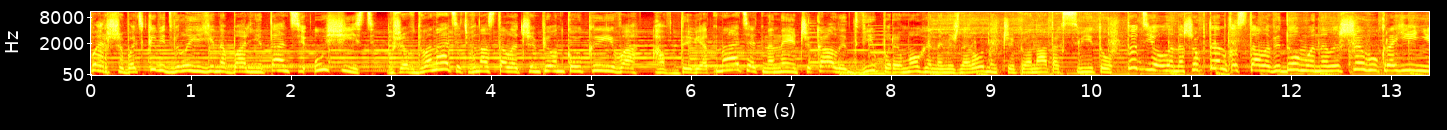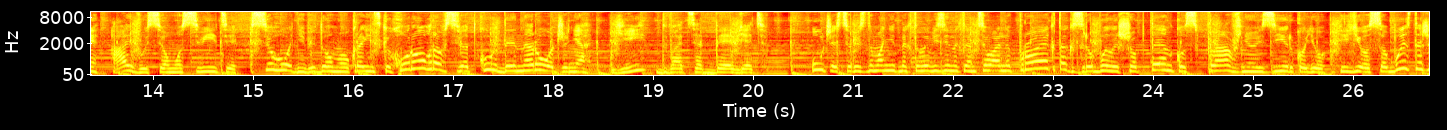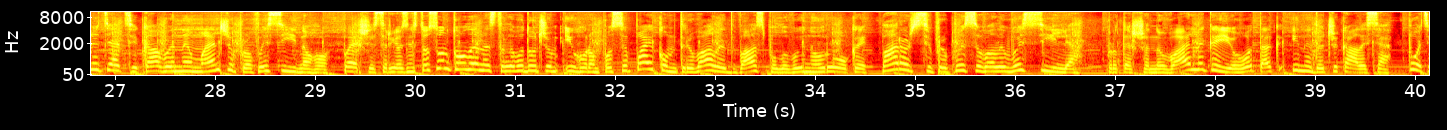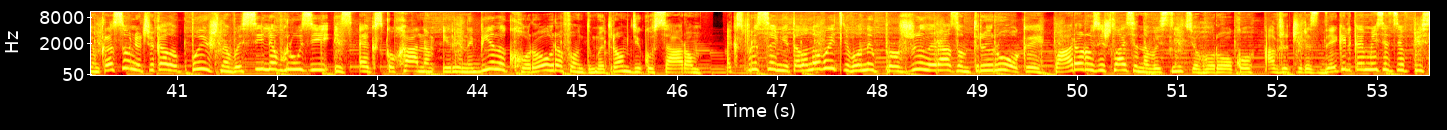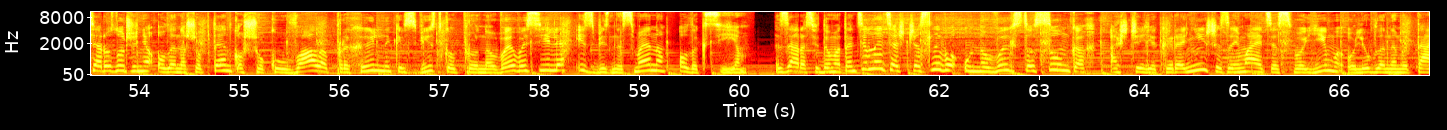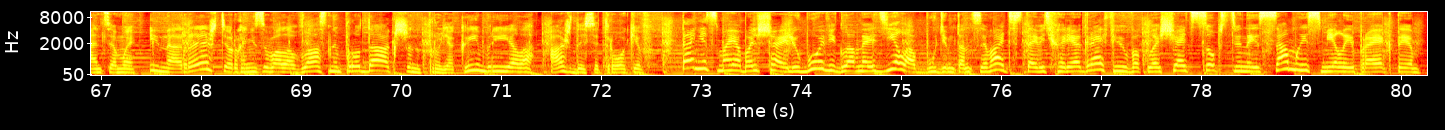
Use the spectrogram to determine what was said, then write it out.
Вперше батьки відвели її на бальні танці у 6. Вже в 12 вона стала чемпіонкою Києва, а в 19 на неї чекали дві перемоги на міжнародних чемпіонатах світу. Тоді Олена Шоптенко стала відомою не лише в Україні, а й в усьому світі. Сьогодні відомий український хореограф святкує день народження. Їй 29. Участь у різноманітних телевізійних танцювальних проєктах зробили Шоптенко справжньою зіркою. Її особисте життя цікаве не менше професійного. Перші серйозні стосунки Олени з телеведучим Ігорем Посипайком тривали два з половиною роки. Парочці приписували весілля. Проте шанувальники його так і не дочекалися. Потім красуню чекало пишне весілля в Грузії із екс-коханом Ірини Білик, хореографом Дмитром Дікусаром. Експресивні талановиті вони прожили разом три роки. Пара розійшлася навесні цього року. А вже через декілька місяців після розлучення Олена Шоптенко шокувала прихильників звісткою про нове весілля із бізнесменом Олексієм. Зараз відома танцівниця щаслива у нових стосунках, а ще як і раніше займається своїми улюбленими танцями. І нарешті організувала власний продакшн, про який мріяла аж 10 років. Танец моя большая любовь и главное дело будем танцевать, ставить хореографию, воплощать собственные самые смелые проекты.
